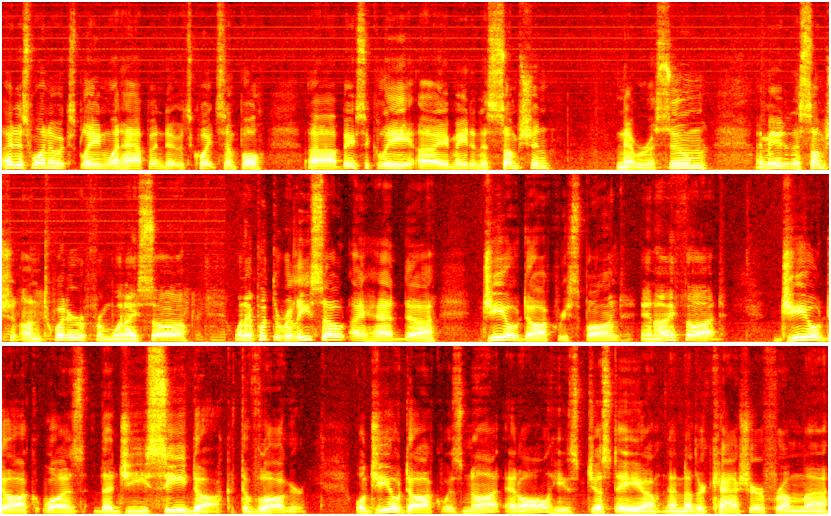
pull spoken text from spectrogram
I just want to explain what happened. It was quite simple. Uh, basically, I made an assumption. Never assume. I made an assumption on Twitter from what I saw. When I put the release out, I had GeoDoc respond, and I thought Geodoc was the GC doc, the vlogger. Well, Geodoc was not at all. He's just a um, another cacher from uh,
